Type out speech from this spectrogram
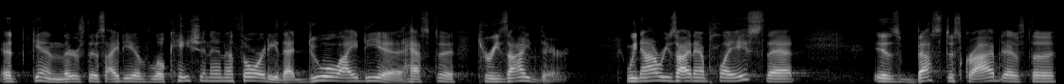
again, there's this idea of location and authority. That dual idea has to, to reside there. We now reside in a place that is best described as the,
